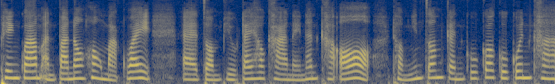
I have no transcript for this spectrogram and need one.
เพลงความอันปาน้องห้องหมักไว้แอจอมปิวใต้เฮาคาในนั่นค่ะอ้อถ่อมยินจ้อมกันกูก็กูก้นค่ะ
